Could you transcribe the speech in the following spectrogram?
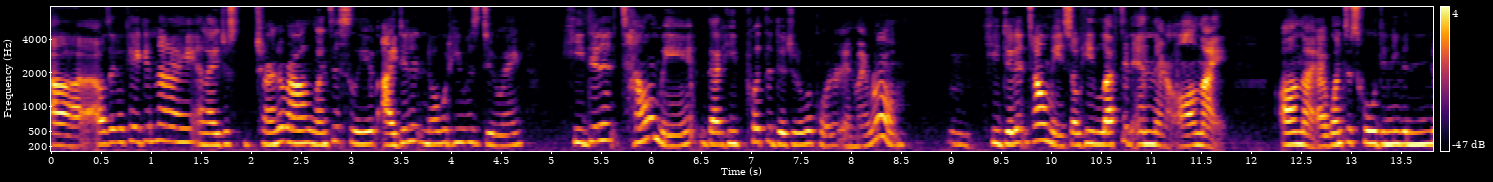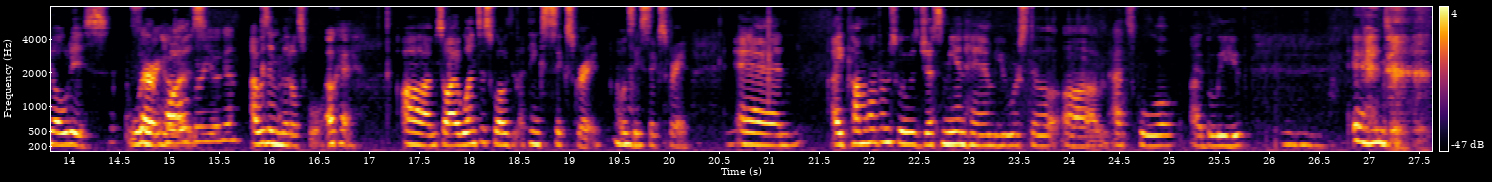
uh, I was like, okay, good night, and I just turned around, went to sleep. I didn't know what he was doing. He didn't tell me that he put the digital recorder in my room. Mm. He didn't tell me, so he left it in there all night. All night. I went to school, didn't even notice where Sorry, it how was. old were you again? I was in middle school. Okay. Um, so I went to school. I was, I think sixth grade. I would say sixth grade, and I come home from school. It was just me and him. You were still um, at school, I believe, and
